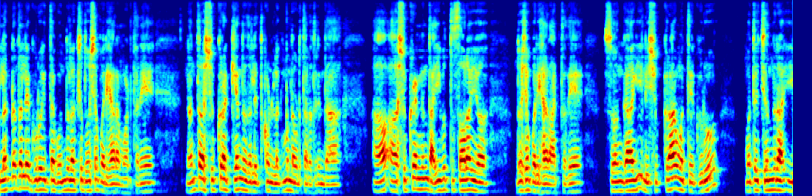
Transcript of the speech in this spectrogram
ಲಗ್ನದಲ್ಲೇ ಗುರು ಇದ್ದಾಗ ಒಂದು ಲಕ್ಷ ದೋಷ ಪರಿಹಾರ ಮಾಡ್ತಾನೆ. ನಂತರ ಶುಕ್ರ ಕೇಂದ್ರದಲ್ಲಿ ಇದ್ಕೊಂಡು ಲಗ್ನ ನೋಡ್ತಾ ಇರೋದ್ರಿಂದ ಆ ಶುಕ್ರನಿಂದ ಐವತ್ತು ಸಾವಿರ ದೋಷ ಪರಿಹಾರ ಆಗ್ತದೆ. ಸೊ, ಹಂಗಾಗಿ ಇಲ್ಲಿ ಶುಕ್ರ ಮತ್ತು ಗುರು ಮತ್ತು ಚಂದ್ರ ಈ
